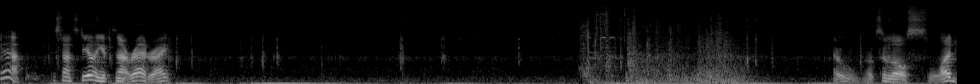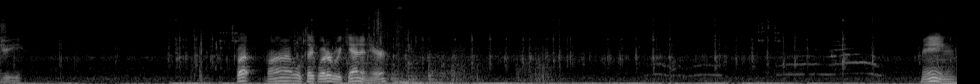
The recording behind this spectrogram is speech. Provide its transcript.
yeah. It's not stealing if it's not red, right? Oh, looks a little sludgy. But, alright, we'll take whatever we can in here. Ming.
